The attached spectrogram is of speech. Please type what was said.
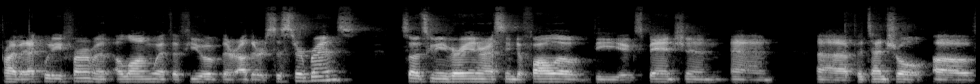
private equity firm, along with a few of their other sister brands. So it's going to be very interesting to follow the expansion and uh, potential of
